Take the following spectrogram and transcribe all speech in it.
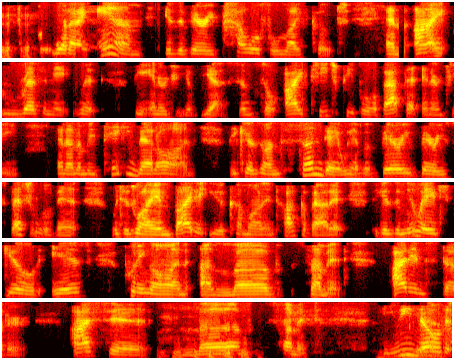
what I am is a very powerful life coach, and I resonate with the energy of yes. And so I teach people about that energy and I'm going to be taking that on because on Sunday we have a very, very special event, which is why I invited you to come on and talk about it because the New Age Guild is putting on a love summit. I didn't stutter. I said love summit. We know that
